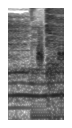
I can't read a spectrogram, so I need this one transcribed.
Oh.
